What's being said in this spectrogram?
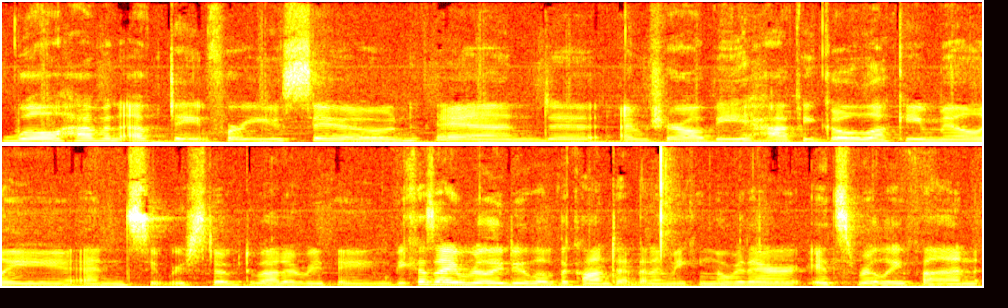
We'll have an update for you soon and uh, I'm sure I'll be happy-go-lucky Millie and super stoked about everything because I really do love the content that I'm making over there. It's really fun.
